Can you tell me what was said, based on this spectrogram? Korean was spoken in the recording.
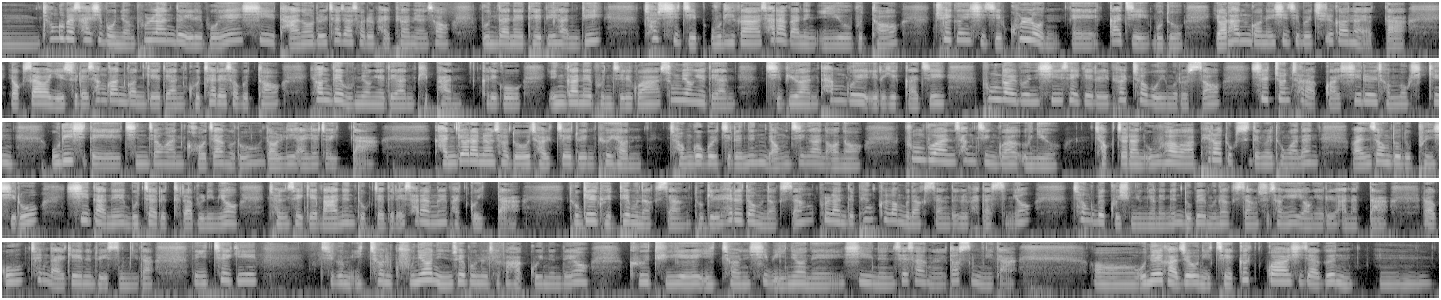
음, 1945년 폴란드 일보의 시 단어를 찾아서를 발표하면서 문단에 데뷔한 뒤 첫 시집 우리가 살아가는 이유부터 최근 시집 콜론에까지 모두 11권의 시집을 출간하였다. 역사와 예술의 상관관계에 대한 고찰에서부터 현대 문명에 대한 비판, 그리고 인간의 본질과 숙명에 대한 집요한 탐구에 이르기까지 폭넓은 시 세계를 펼쳐 보임으로써 실존 철학과 시를 접목시킨 우리 시대의 진정한 거장으로 널리 알려져 있다. 간결하면서도 절제된 표현, 전곡을 찌르는 명징한 언어, 풍부한 상징과 은유, 적절한 우화와 패러독스 등을 동원한 완성도 높은 시로 시단의 모차르트라 불리며 전 세계 많은 독자들의 사랑을 받고 있다. 독일 괴테 문학상, 독일 헤르더 문학상, 폴란드 펜클럽 문학상 등을 받았으며 1996년에는 노벨 문학상 수상의 영예를 안았다라고 책 날개에는 돼 있습니다. 이 책이 지금 2009년 인쇄본을 제가 갖고 있는데요. 그 뒤에 2012년에 시인은 세상을 떴습니다. 어, 오늘 가져온 이 책 끝과 시작은 음,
